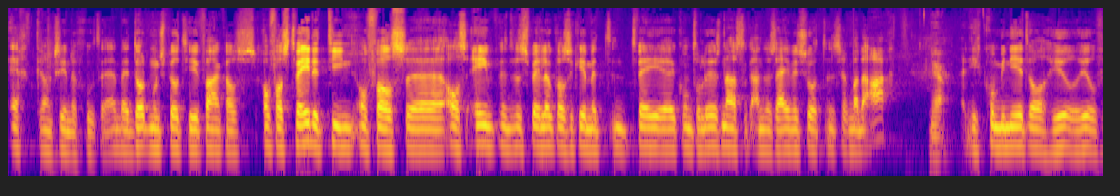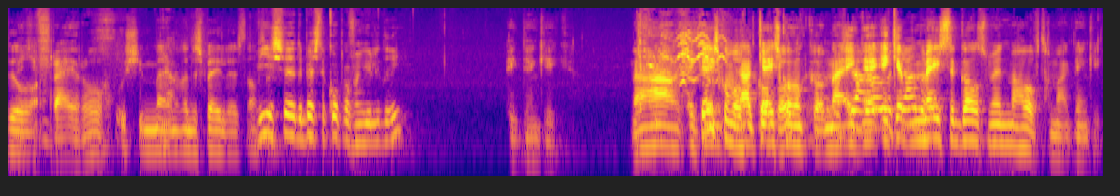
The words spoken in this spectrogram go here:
echt krankzinnig goed. Hè? Bij Dortmund speelt hij vaak als, of als tweede tien of als, eh, als één. We spelen ook wel eens een keer met twee eh, controleurs naast elkaar. En dan zijn we een soort, zeg maar, de acht. Ja. Die combineert wel heel, heel veel. Beetje vrije rol, Als je mij met de spelers. Dan. Wie is eh, de beste kopper van jullie drie? ik denk ik. Nou, ik Kees denk, kon wel Kees kon wel. Nou, ik, ik heb de meeste goals met mijn hoofd gemaakt, denk ik.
